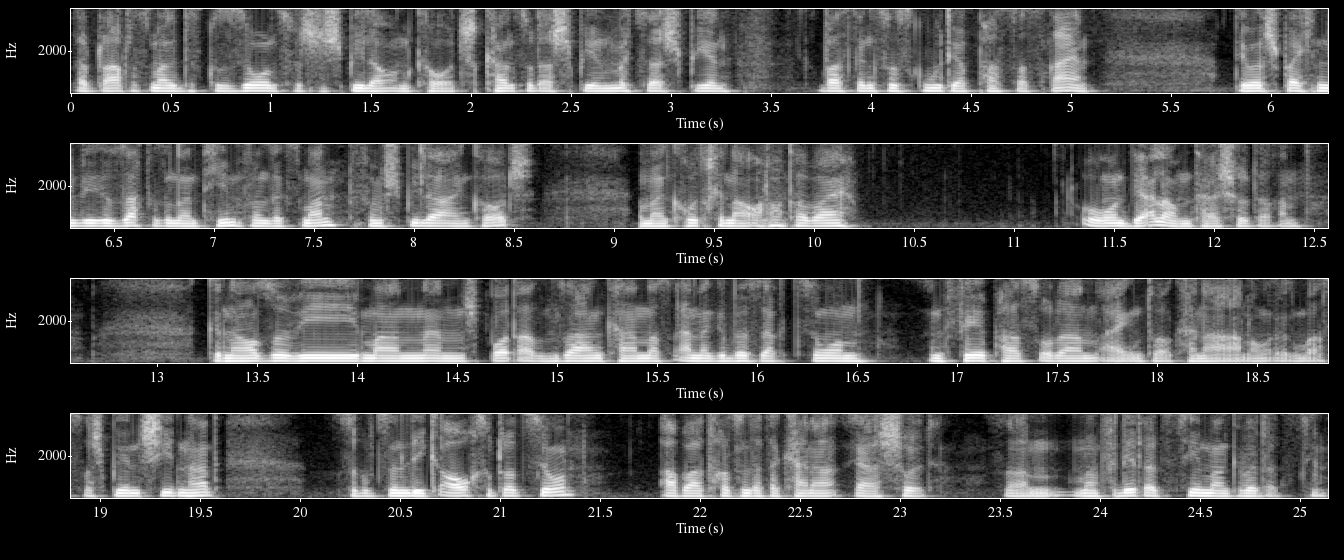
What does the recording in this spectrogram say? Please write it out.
da braucht es mal eine Diskussion zwischen Spieler und Coach. Kannst du das spielen? Möchtest du das spielen? Was denkst du ist gut? Ja, passt das rein? Dementsprechend, wie gesagt, wir sind ein Team von sechs Mann, fünf Spieler, ein Coach, mein Co-Trainer auch noch dabei. Und wir alle haben Teilschuld daran. Genauso wie man in Sportarten sagen kann, dass eine gewisse Aktion ein Fehlpass oder ein Eigentor, keine Ahnung, irgendwas das Spiel entschieden hat. So gibt es in League auch Situationen, aber trotzdem sagt ja keiner, er ist schuld. Sondern man verliert als Team, man gewinnt als Team.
